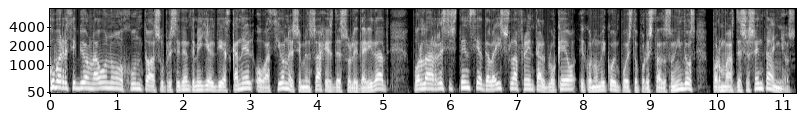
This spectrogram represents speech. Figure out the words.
Cuba recibió en la ONU, junto a su presidente Miguel Díaz-Canel, ovaciones y mensajes de solidaridad por la resistencia de la isla frente al bloqueo económico impuesto por Estados Unidos por más de 60 años.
